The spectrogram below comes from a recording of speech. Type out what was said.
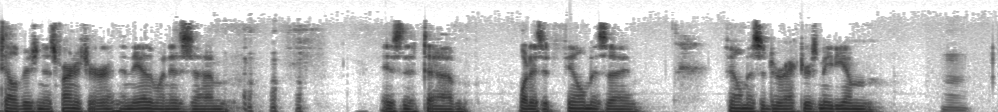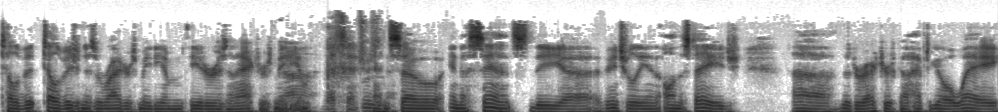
television is furniture, and then the other one is um, is that um, what is it? Film is a film is a director's medium, Televi- television is a writer's medium, theater is an actor's medium. Oh, that's interesting. And so, in a sense, the uh, eventually in, on the stage, uh, the director is going to have to go away,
